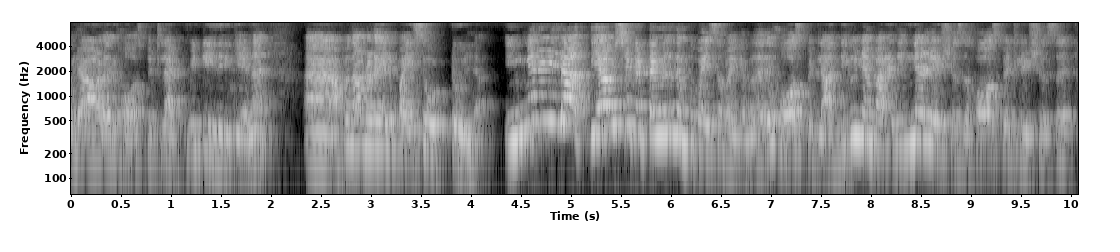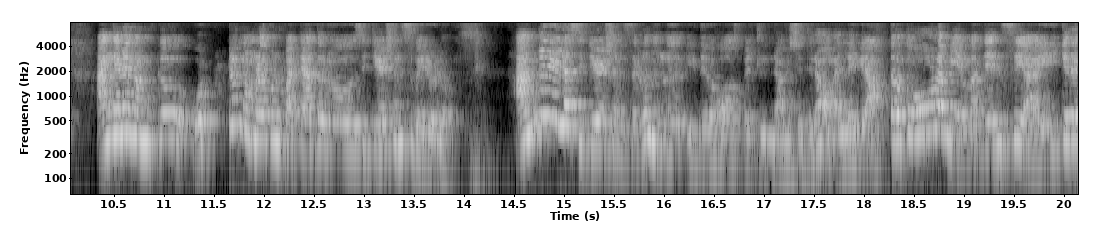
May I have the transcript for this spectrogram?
ഒരാൾ ഒരു ഹോസ്പിറ്റലിൽ അഡ്മിറ്റ് ചെയ്തിരിക്കുകയാണ്. ആഹ് അപ്പൊ നമ്മുടെ കയ്യിൽ പൈസ ഒട്ടുമില്ല. ഇങ്ങനെയുള്ള അത്യാവശ്യ ഘട്ടങ്ങളിൽ നമുക്ക് പൈസ വാങ്ങിക്കാം. അതായത് ഹോസ്പിറ്റൽ അധികം ഞാൻ പറയുന്നത് ഇങ്ങനെയുള്ള ഇഷ്യൂസ് ഹോസ്പിറ്റൽ ഇഷ്യൂസ് അങ്ങനെ നമുക്ക് ഒട്ടും നമ്മളെ കൊണ്ട് പറ്റാത്ത ഒരു സിറ്റുവേഷൻസ് വരുമല്ലോ അങ്ങനെയുള്ള സിറ്റുവേഷൻസുകൾ നിങ്ങൾ ഇത് ഹോസ്പിറ്റലിന്റെ ആവശ്യത്തിനോ അല്ലെങ്കിൽ അത്രത്തോളം എമർജൻസി ആയിരിക്കുന്ന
